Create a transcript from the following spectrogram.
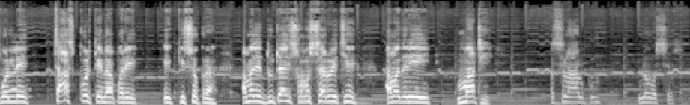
পড়লে চাষ করতে না পারে এই কৃষকরা। আমাদের দুটাই সমস্যা রয়েছে আমাদের এই মাঠে। আসসালামু আলাইকুম, নমস্কার।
